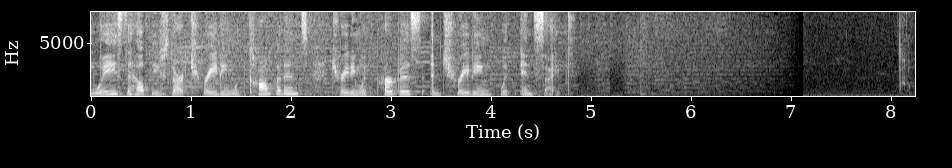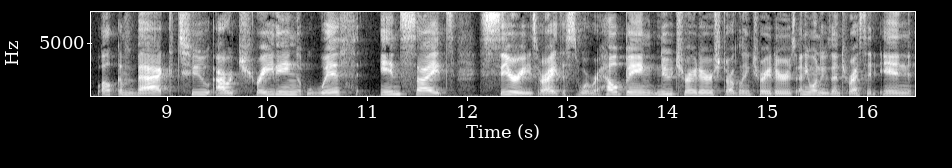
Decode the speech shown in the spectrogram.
ways to help you start trading with confidence, trading with purpose, and trading with insight. Welcome back to our Trading with Insight series, right? This is where we're helping new traders, struggling traders, anyone who's interested in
